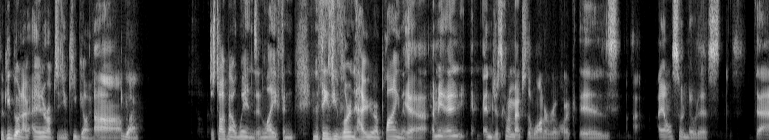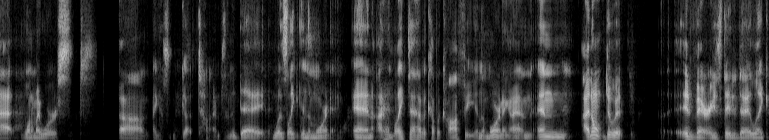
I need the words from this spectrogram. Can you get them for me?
So keep going. I, I interrupted you. Keep going. keep Um, going. Just talk about wins in life and, and the things you've learned and how you're applying them. yeah. I mean, and and just going back to the water real quick is I- I also noticed that one of my worst, um, I guess, gut times in the day was like in the morning, and I don't like to have a cup of coffee in the morning, and and I don't do it. It varies day to day. Like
